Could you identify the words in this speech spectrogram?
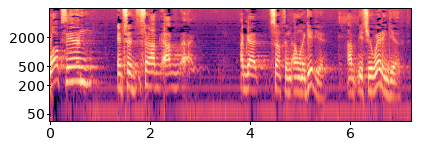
Walks in and said, Son, I've, I've, I've got something I want to give you. It's your wedding gift.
